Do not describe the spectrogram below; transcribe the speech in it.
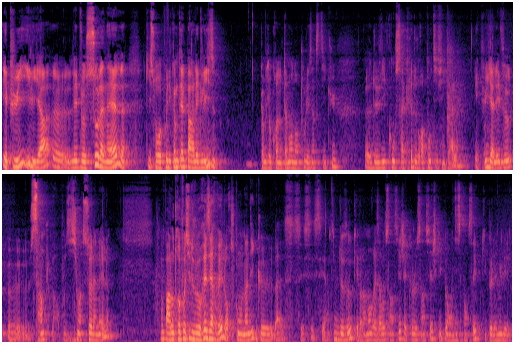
Et puis, il y a euh, les vœux solennels, qui sont reconnus comme tels par l'Église, comme je crois notamment dans tous les instituts euh, de vie consacrés de droit pontifical. Et puis, il y a les vœux simples, par opposition à solennels. On parle autrefois aussi de vœux réservés, lorsqu'on indique que bah, c'est un type de vœu qui est vraiment réservé au Saint-Siège, et que le Saint-Siège qui peut en dispenser, qui peut l'annuler.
